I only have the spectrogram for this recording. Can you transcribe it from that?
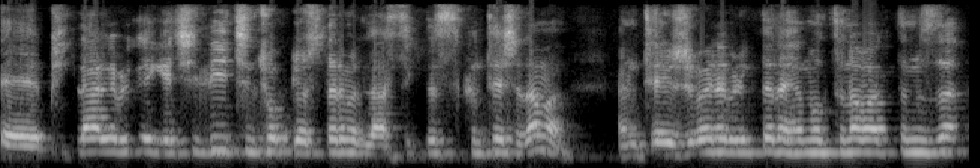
e, pitlerle birlikte geçildiği için çok gösteremedi. Lastikte sıkıntı yaşadı ama hani tecrübeyle birlikte de Hamilton'a baktığımızda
